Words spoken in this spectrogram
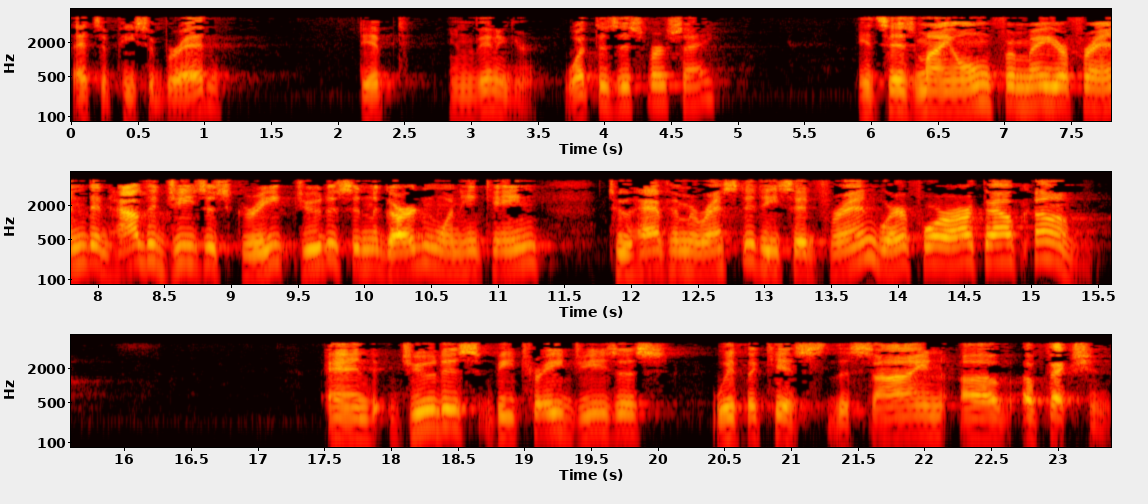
That's a piece of bread dipped in vinegar. What does this verse say? It says, My own familiar friend. And how did Jesus greet Judas in the garden when he came to have him arrested? He said, Friend, wherefore art thou come? And Judas betrayed Jesus with a kiss, the sign of affection.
